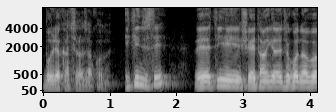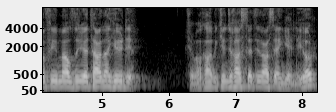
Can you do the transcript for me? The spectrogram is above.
Böyle kaçıracak onu. İkincisi ve eti şeytan gelecek ona ve fi meldi yatağına girdi. Şimdi bakalım ikinci hasleti nasıl engelliyor?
